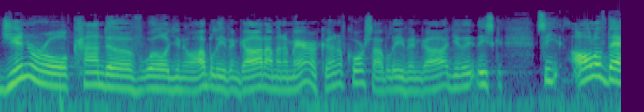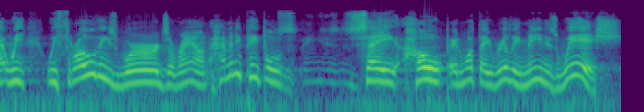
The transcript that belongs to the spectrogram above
general kind of, well, you know, I believe in God. I'm an American. Of course I believe in God. You know, these, see, all of that, we, we throw these words around. How many people say hope and what they really mean is wish?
